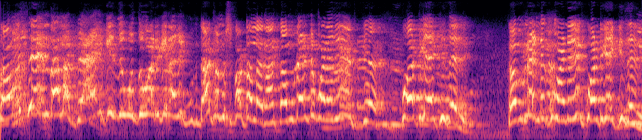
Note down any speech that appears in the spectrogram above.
ಸಂಸ್ಥೆಯಿಂದ ಅಲ್ಲ ಬ್ಯಾಂಕ್ ಇದು ಇದುವರೆಗೆ ನನಗೆ ಡಾಕ್ಯುಮೆಂಟ್ಸ್ ಕೊಟ್ಟಿಲ್ಲ ನಾನು ಕಂಪ್ಲೇಂಟ್ ಮಾಡಿದ್ದೀನಿ ಕೋರ್ಟ್ಗೆ ಹಾಕಿದ್ದೇನೆ ಕಂಪ್ಲೇಂಟ್ ಮಾಡಿದ್ದೀನಿ ಕೋರ್ಟ್ಗೆ ಹಾಕಿದ್ದೇನೆ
